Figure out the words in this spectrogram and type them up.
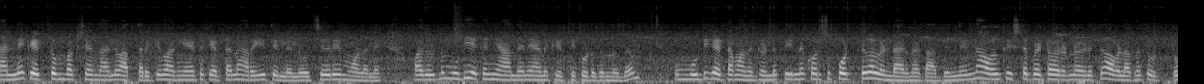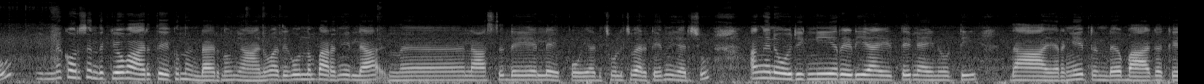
തന്നെ കെട്ടും. പക്ഷേ എന്നാലും അത്രയ്ക്ക് ഭംഗിയായിട്ട് കെട്ടാൻ അറിയത്തില്ലല്ലോ ചെറിയ മോളല്ലേ. അപ്പോൾ അതുകൊണ്ട് മുടിയൊക്കെ ഞാൻ തന്നെയാണ് കെട്ടി കൊടുക്കുന്നത് മുടി കെട്ടാൻ വന്നിട്ടുണ്ട്. പിന്നെ കുറച്ച് പൊട്ടുകളുണ്ടായിരുന്നു കേട്ടോ. അതിൽ നിന്ന് അവൾക്ക് ഇഷ്ടപ്പെട്ട ഒരെണ്ണം എടുത്ത് അവളങ്ങ് തൊട്ടു. പിന്നെ കുറച്ച് എന്തൊക്കെയോ വാരി തേക്കുന്നുണ്ടായിരുന്നു ഞാനും അധികം ഒന്നും പറഞ്ഞില്ല. ഇന്ന് ലാസ്റ്റ് ഡേ അല്ലേ? പോയി അടിച്ചു പൊളിച്ച് വരട്ടെ എന്ന് വിചാരിച്ചു. അങ്ങനെ ഒരുങ്ങി റെഡിയായിട്ട് നൈനൂട്ടി ദാ ഇറങ്ങിയിട്ടുണ്ട്. ബാഗൊക്കെ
